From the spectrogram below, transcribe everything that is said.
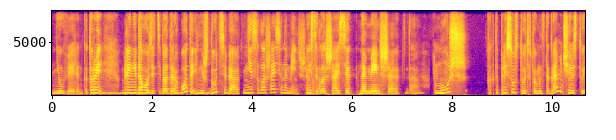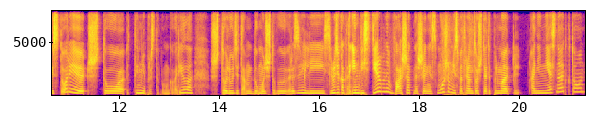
не уверен, которые, mm-hmm. блин, не доводят тебя до работы и не ждут тебя. Не соглашайся на меньшее. Не вот соглашайся так. на меньшее. Да. Муж как-то присутствует в том инстаграме через твои истории, что ты мне просто, по-моему, говорила, что люди там думают, что вы развелись, люди как-то да. инвестированы в ваши отношения с мужем, несмотря на то, что, я так понимаю, они не знают, кто он.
